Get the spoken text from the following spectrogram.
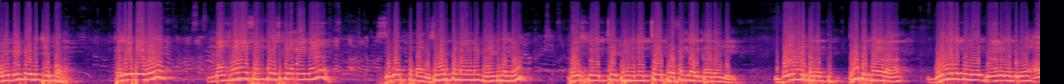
ఆమె మీ నోటి చెప్పాల? కలగబోవు మహా సంతోషకరమైన సువర్తమానం. సువర్తమానం అంటే ఏంటిదమ్మా? పోస్టులు వచ్చే టీవీలు వచ్చే ప్రసంగాలు కాదండి. దేవుడు తన దూత ద్వారా గుణలకును జ్ఞానులకును ఆ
